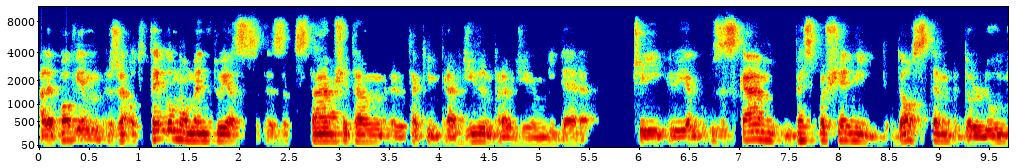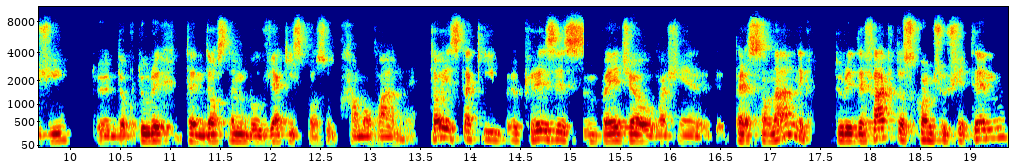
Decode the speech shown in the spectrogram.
ale powiem, że od tego momentu ja stałem się tam e, takim prawdziwym, prawdziwym liderem. Czyli jak uzyskałem bezpośredni dostęp do ludzi, do których ten dostęp był w jakiś sposób hamowany. To jest taki kryzys, bym powiedział, właśnie personalny, który de facto skończył się tym,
